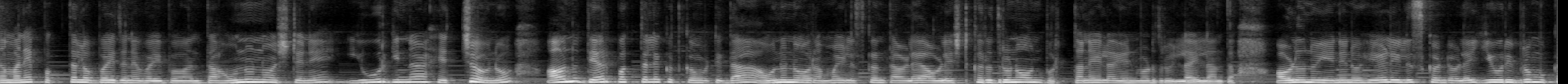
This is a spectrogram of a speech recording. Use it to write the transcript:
ನಮ್ಮ ಮನೆ ಪಕ್ಕದಲ್ಲೊಬ್ಬ ಇದ್ದಾನೆ ವೈಭವ್ ಅಂತ. ಅವನೂ ಅಷ್ಟೇ ಇವ್ರಿಗಿನ್ನ ಹೆಚ್ಚು ಅವನು. ಅವನು ದೇವ್ರ ಪಕ್ಕದಲ್ಲೇ ಕುತ್ಕೊಂಡ್ಬಿಟ್ಟಿದ್ದ. ಅವನು ಅವ್ರ ಅಮ್ಮ ಇಳಿಸ್ಕೊಂತಾವಳೆ. ಅವಳು ಎಷ್ಟು ಕರೆದ್ರೂ ಅವ್ನು ಬರ್ತಾನೆ ಇಲ್ಲ, ಏನು ಮಾಡಿದ್ರು ಇಲ್ಲ ಇಲ್ಲ ಅಂತ. ಅವಳು ಏನೇನೋ ಹೇಳಿ ಇಳಿಸ್ಕೊಂಡವಳೆ. ಇವರಿಬ್ಬರು ಮುಖ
